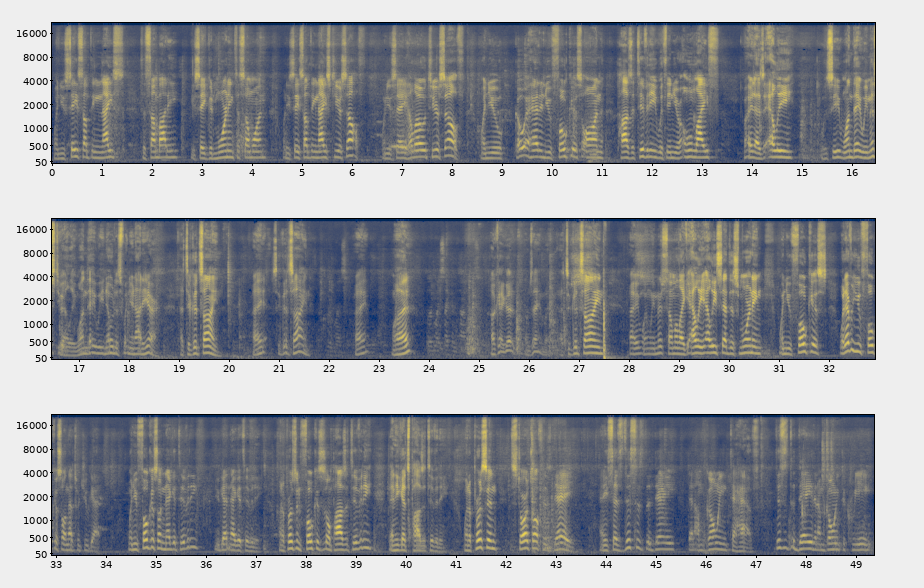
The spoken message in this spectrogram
When you say something nice to somebody, you say good morning to someone. When you say something nice to yourself, when you say hello to yourself, when you go ahead and you focus on positivity within your own life, right? As Ellie, we see, one day we missed you, Ellie. One day we noticed when you're not here. That's a good sign, right? It's a good sign, right? What? Okay, good. I'm saying that's a good sign, right? When we miss someone like Ellie, Ellie said this morning, when you focus, whatever you focus on, that's what you get. When you focus on negativity, you get negativity. When a person focuses on positivity, then he gets positivity. When a person starts off his day and he says, This is the day that I'm going to have, this is the day that I'm going to create,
